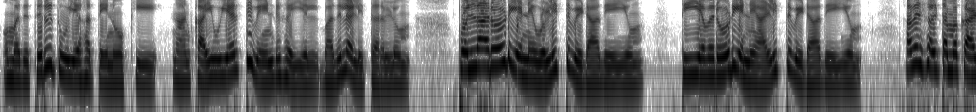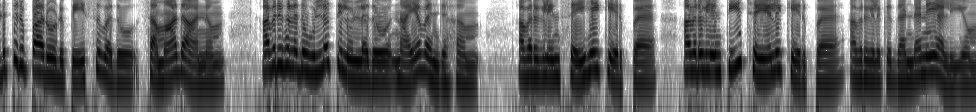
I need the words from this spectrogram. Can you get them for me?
உமது திரு தூயகத்தை நோக்கி நான் கை உயர்த்தி வேண்டுகையில் பதில் அளித்தருளும். பொல்லாரோடு என்னை ஒழித்து விடாதேயும் தீயவரோடு என்னை அழித்து விடாதேயும். அவர்கள் தமக்கு அடுத்திருப்பாரோடு பேசுவதோ சமாதானம் அவர்களது உள்ளத்தில் உள்ளதோ நயவஞ்சகம். அவர்களின் செய்கைக்கேற்ப அவர்களின் தீச்செயலுக்கேற்ப அவர்களுக்கு தண்டனை அளியும்.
